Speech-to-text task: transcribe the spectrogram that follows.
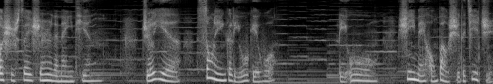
二十岁生日的那一天，哲野送了一个礼物给我。礼物是一枚红宝石的戒指。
